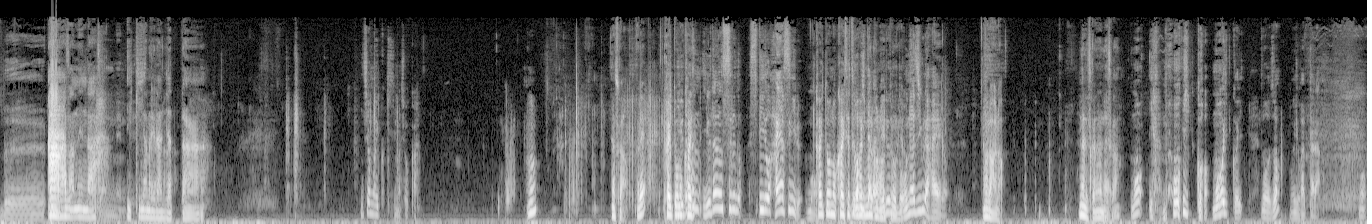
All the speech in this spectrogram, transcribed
ブー。あー、残念だ。残念なの選んじゃった。一応もう一個聞きましょうか。ん？なんすか？あれ？回答の解油断、油断するの、スピードが速すぎる。もう。回答の解説が始まるかなのって思うび太が寝るのと同じぐらい速いよ。あらあら。何ですか？何ですか、もう、いや、もう一個、もう一個、どうぞ。もうよかったら。も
